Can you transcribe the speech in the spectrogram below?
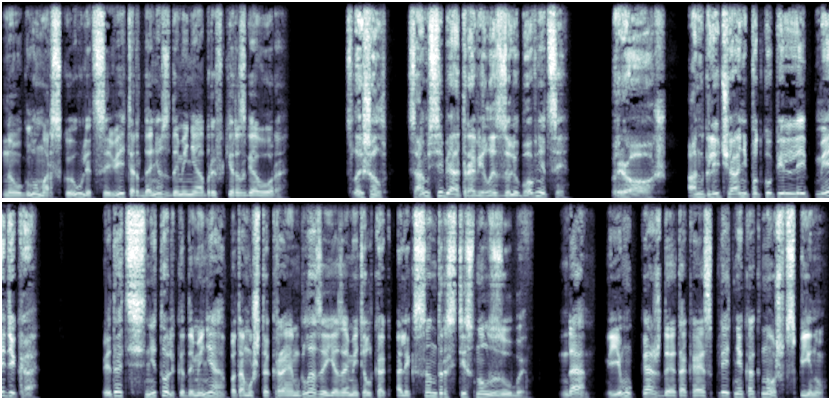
На углу морской улицы ветер донес до меня обрывки разговора. «Слышал, сам себя отравил из-за любовницы? Врешь! Англичане подкупили лейб-медика!» Видать, не только до меня, потому что краем глаза я заметил, как Александр стиснул зубы. Да, ему каждая такая сплетня, как нож в спину.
